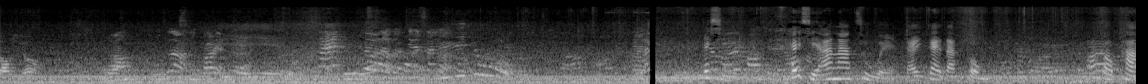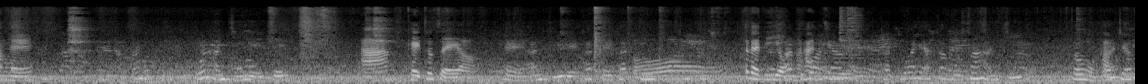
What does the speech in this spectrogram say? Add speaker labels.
Speaker 1: 找你啊。
Speaker 2: 好，我知道你两个。
Speaker 3: 迄是，迄是安那煮的，来盖当讲，够香的。
Speaker 4: 我番薯也多。
Speaker 3: 啊，摕出侪哦。
Speaker 4: 嘿，番薯也较侪较多。
Speaker 3: 哦，这个利用啊，番
Speaker 4: 薯。番薯也较无啥番钱，都无番钱。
